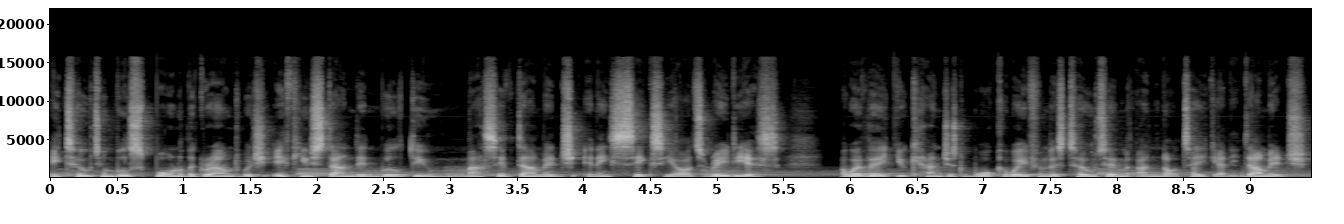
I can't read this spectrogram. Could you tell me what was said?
a totem will spawn on the ground which if you stand in will do massive damage in a 6 yards radius. However, you can just walk away from this totem and not take any damage.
